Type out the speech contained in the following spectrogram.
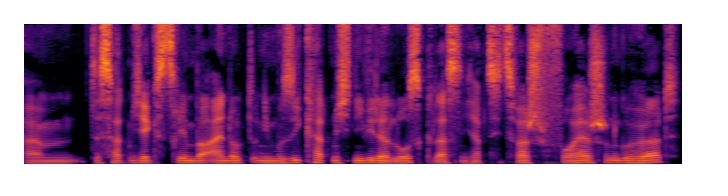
Ähm, das hat mich extrem beeindruckt und die Musik hat mich nie wieder losgelassen. Ich habe sie zwar vorher schon gehört,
